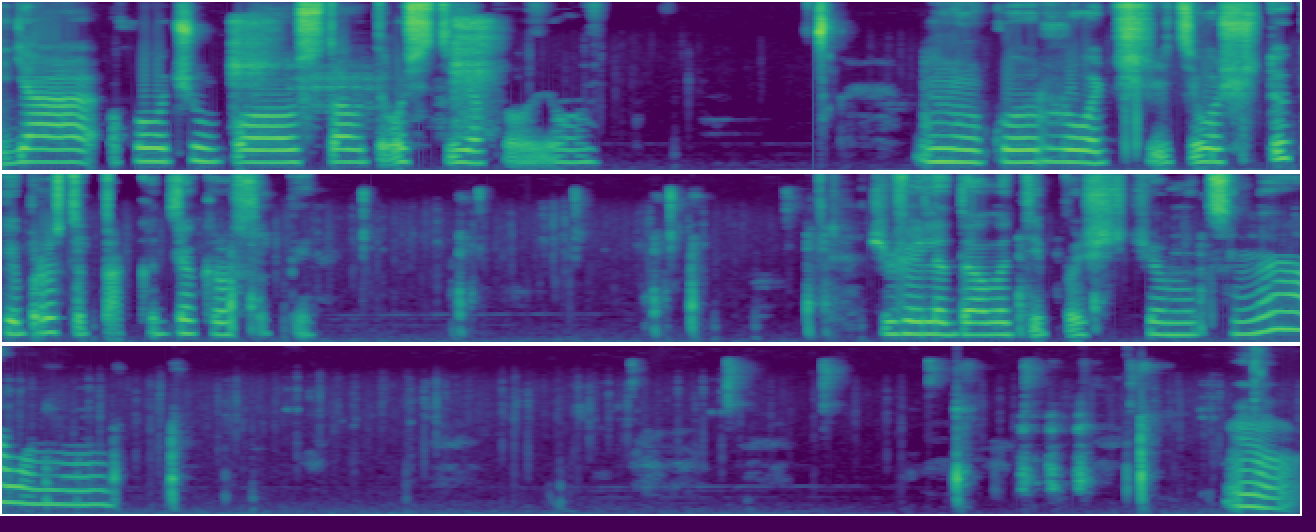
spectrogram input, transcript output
я хочу поставити ось ці якою. Ну, коротше, ці ось штуки просто так, для красоти. Щоб виглядало, типу, що міцне воно. Ну,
